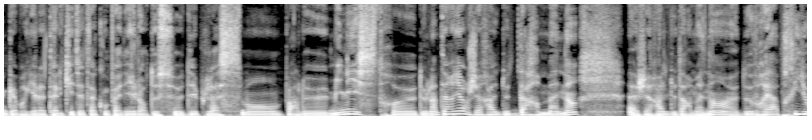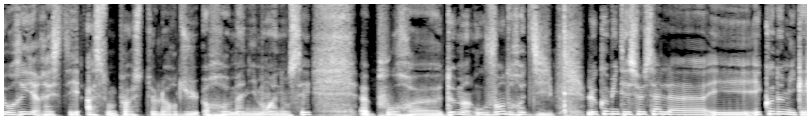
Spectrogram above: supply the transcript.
Gabriel Attal qui était accompagné lors de ce déplacement par le ministre de l'Intérieur, Gérald Darmanin. Euh, Gérald Darmanin devrait a priori rester à son poste lors du remaniement annoncé euh, pour euh, demain ou vendredi. Le comité social et économique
